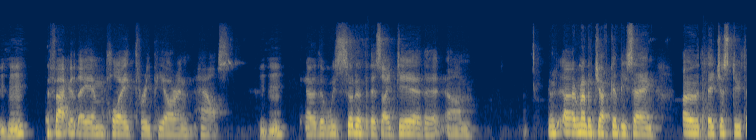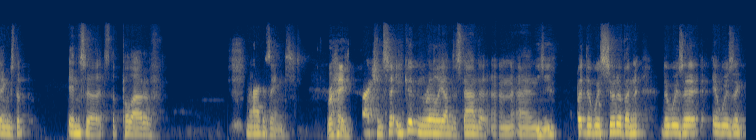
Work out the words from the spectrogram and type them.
Mm-hmm the fact that they employed three PR in house. Mm-hmm. You know, there was sort of this idea that um, I remember Jeff Goodby saying, "Oh, they just do things that inserts that pull out of magazines." Right. Action. So he couldn't really understand it, and and mm-hmm. but there was sort of an there was a it was a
